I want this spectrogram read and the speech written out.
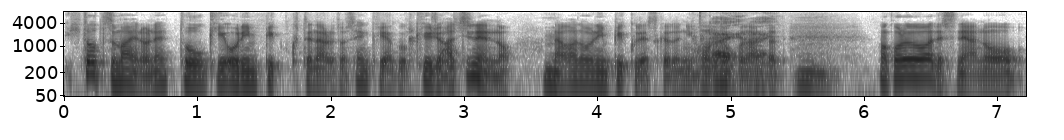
一つ前のね冬季オリンピックってなると1998年の長野オリンピックですけど、日本で行われた、まあ、これはですねあの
